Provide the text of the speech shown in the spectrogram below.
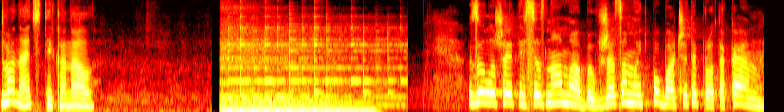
12 канал. Залишайтеся з нами, аби вже за мить побачити про таке.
